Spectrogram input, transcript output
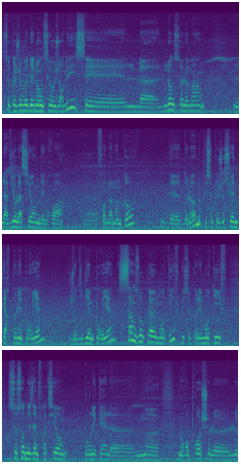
Ce que je veux dénoncer aujourd'hui, c'est non seulement la violation des droits euh, fondamentaux de, l'homme, puisque je suis interpellé pour rien, je dis bien pour rien, sans aucun motif, puisque les motifs, ce sont des infractions pour lesquelles euh, me, reproche le,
